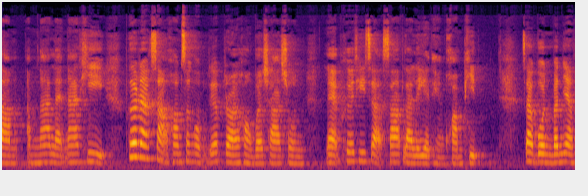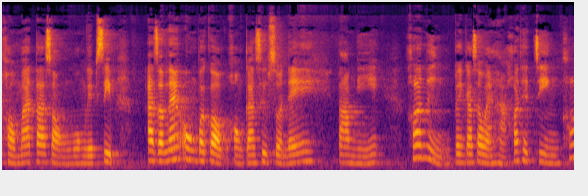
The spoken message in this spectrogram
ตามอำนาจและหน้าที่ เพื่อรักษาความสงบเรียบร้อยของประชาชน และเพื่อที่จะทราบรายละเอียดแห่งความผิด จากบทบัญญัติของมาตรา 2 วงเล็บ 10 อาจจำแนกองค์ประกอบของการสืบสวนได้ตามนี้ ข้อ 1 เป็นการแสวงหาข้อเท็จจริง ข้อ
